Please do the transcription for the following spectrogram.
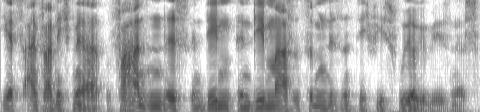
jetzt einfach nicht mehr vorhanden ist, in dem, in dem Maße zumindest nicht, wie es früher gewesen ist.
